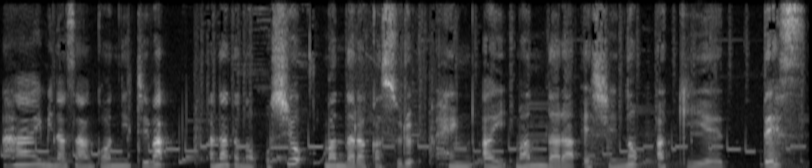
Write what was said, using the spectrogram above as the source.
はい皆さんこんにちは。あなたの推しをマンダラ化する偏愛マンダラ絵師のアキエです。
